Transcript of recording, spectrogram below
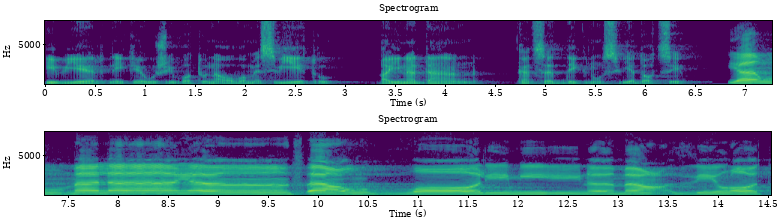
i vjernike u životu na ovome svijetu, a i na dan kad se dignu svjedoci. يَوْمَ لَا يَنْفَعُ الظَّالِمِينَ مَعْذِرَتُهُمْ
